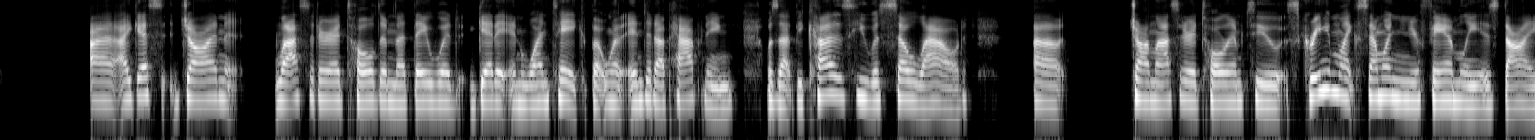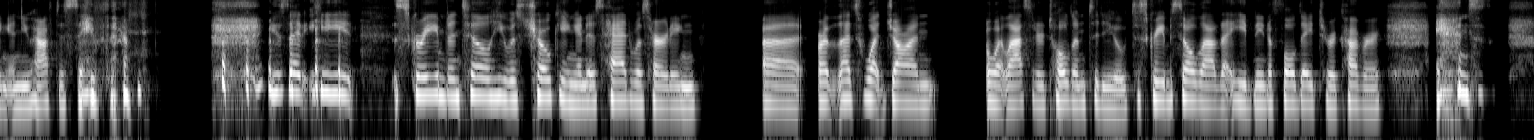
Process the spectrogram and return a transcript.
I I guess John Lasseter had told him that they would get it in one take, but what ended up happening was that because he was so loud, uh, John Lasseter had told him to scream like someone in your family is dying and you have to save them. he said he screamed until he was choking and his head was hurting. Uh, or that's what John, what Lasseter told him to do, to scream so loud that he'd need a full day to recover. And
